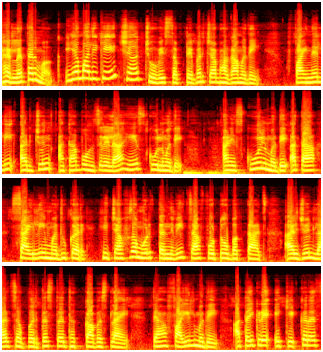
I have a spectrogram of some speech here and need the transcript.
ठरलं तर मग. या मालिकेच्या चोवीस सप्टेंबरच्या भागामध्ये. फायनली अर्जुन आता पोहोचलेला आहे स्कूलमध्ये आणि स्कूलमध्ये आता सायली मधुकर हिच्या समोर तन्वीचा फोटो बघताच अर्जुनला जबरदस्त धक्का बसलाय. त्या फाईलमध्ये आता इकडे एक एक करत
